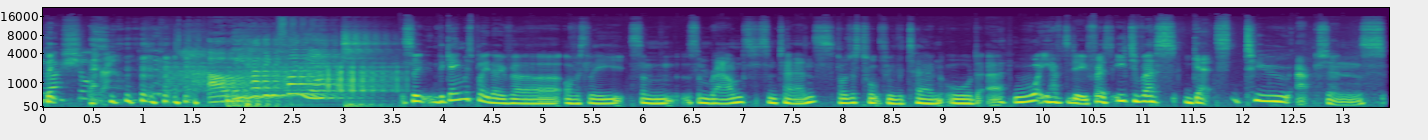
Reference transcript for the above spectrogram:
you are short round. Are we having fun yet? So the game is played over obviously some some rounds, some turns. So I'll just talk through the turn order. What you have to do first, each of us gets two actions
